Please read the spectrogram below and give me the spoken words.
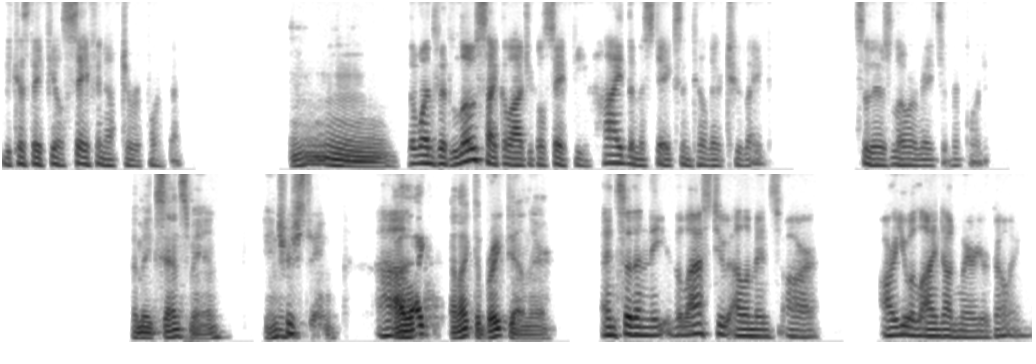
because they feel safe enough to report them. Mm. The ones with low psychological safety hide the mistakes until they're too late. So there's lower rates of reporting. That makes sense, man. Interesting. Uh, I like I like the breakdown there. And so then the the last two elements are are you aligned on where you're going?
